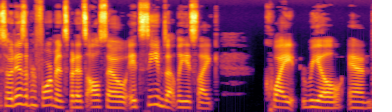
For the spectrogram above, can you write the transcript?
So it is a performance, but it's also it seems at least like quite real and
